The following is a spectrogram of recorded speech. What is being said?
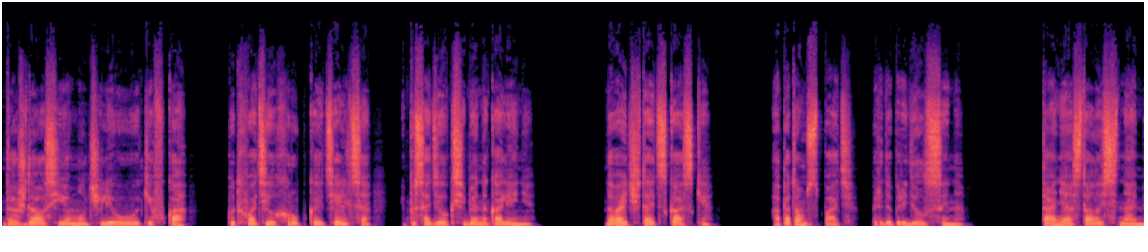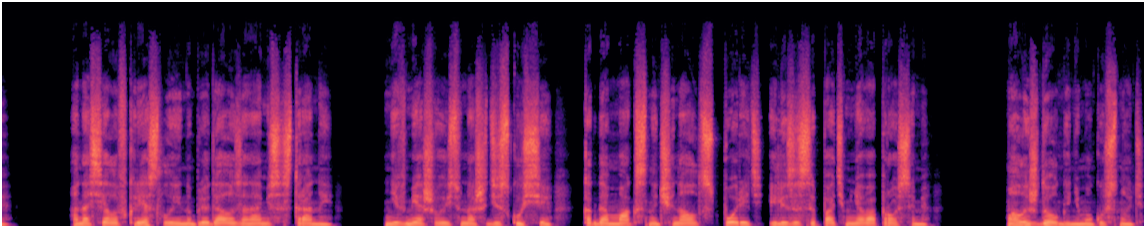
Дождался ее молчаливого кивка — подхватил хрупкое тельце и посадил к себе на колени. «Давай читать сказки, а потом спать», — предупредил сына. Таня осталась с нами. Она села в кресло и наблюдала за нами со стороны, не вмешиваясь в наши дискуссии, когда Макс начинал спорить или засыпать меня вопросами. Малыш долго не мог уснуть.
